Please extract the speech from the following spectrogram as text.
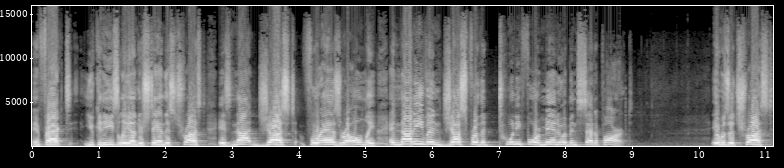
In fact, you can easily understand this trust is not just for Ezra only, and not even just for the 24 men who have been set apart. It was a trust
